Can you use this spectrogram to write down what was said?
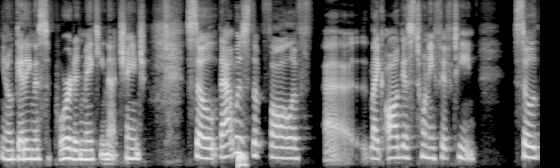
you know getting the support and making that change. So that was the fall of uh, like august 2015 so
